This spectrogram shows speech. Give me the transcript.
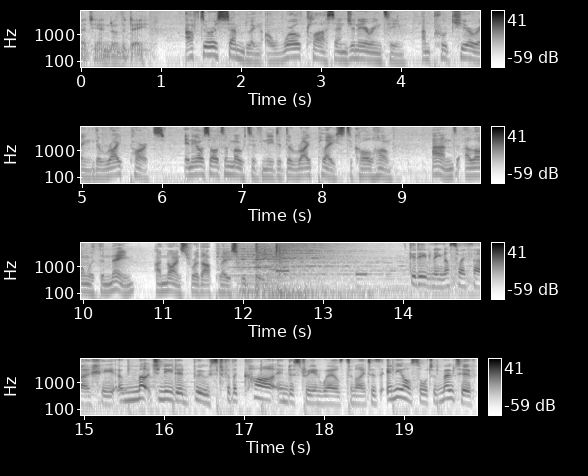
at the end of the day. After assembling a world-class engineering team and procuring the right parts, Ineos Automotive needed the right place to call home, and along with the name, announced where that place would be. Good evening, noswaith chi. A much needed boost for the car industry in Wales tonight as Ineos Automotive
